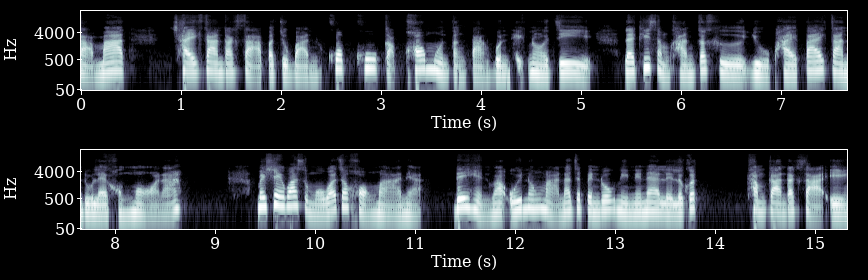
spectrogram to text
สามารถใช้การรักษาปัจจุบันควบคู่กับข้อมูลต่างๆ บนเทคโนโลยี และที่สำคัญก็คืออยู่ภายใต้การดูแลของหมอนะ ไม่ใช่ว่าสมมติว่าเจ้าของหมาเนี่ยได้เห็นว่าอุ้ยน้องหมาน่าจะเป็นโรคนี้แน่ๆเลย แล้วก็ ทำการรักษาเอง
